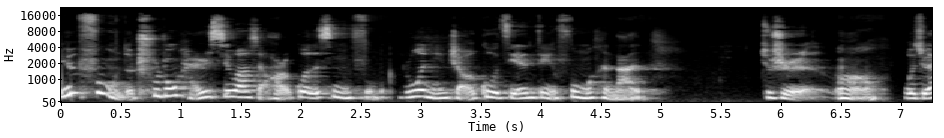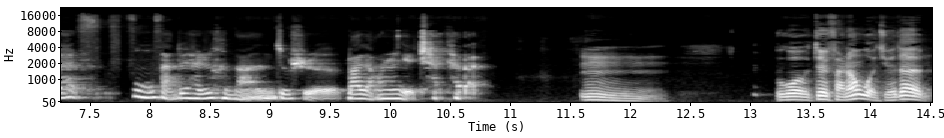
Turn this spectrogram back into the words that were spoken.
因为父母的初衷还是希望小孩过得幸福嘛。如果你只要够坚定，父母很难，就是嗯，我觉得还父母反对还是很难，就是把两个人给拆开来。嗯，不过对，反正我觉得，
